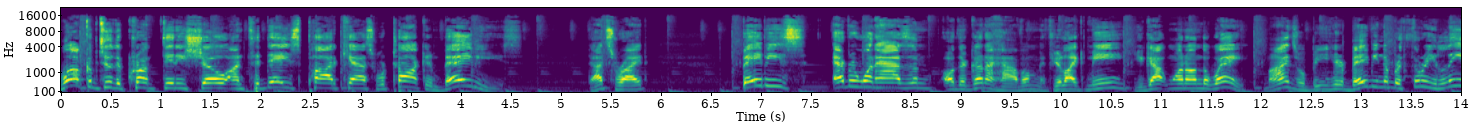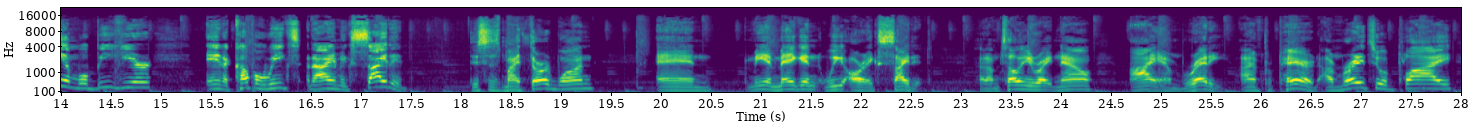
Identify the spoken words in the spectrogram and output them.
Welcome to the Crump Diddy Show. On today's podcast, we're talking babies. That's right. Babies, everyone has them, or they're gonna have them. If you're like me, you got one on the way. Mine's will be here. Baby number three, Liam, will be here in a couple weeks, and I am excited. This is my third one, and me and Megan, we are excited. And I'm telling you right now, I am ready. I'm prepared. I'm ready to apply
